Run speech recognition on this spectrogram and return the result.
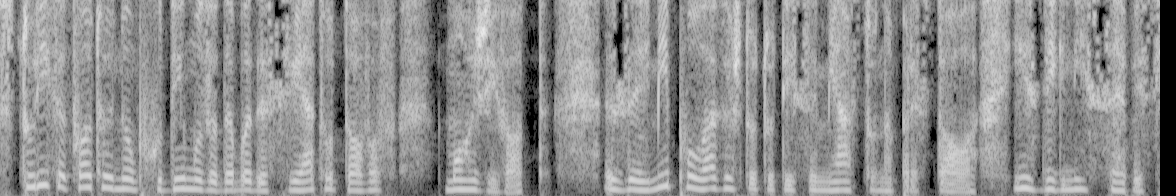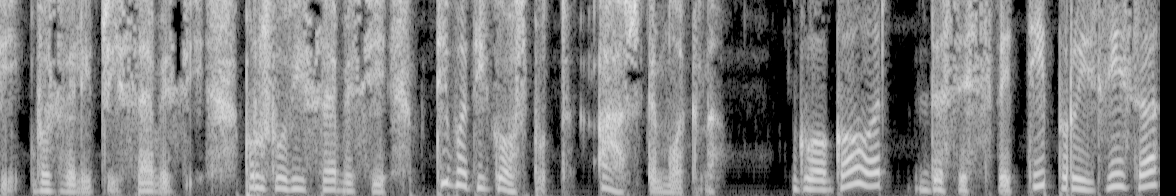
Стори каквото е необходимо, за да бъде свято то в мой живот. Заеми полагащото ти се място на престола. Издигни себе си, възвеличи себе си, прослави себе си. Ти бъди Господ, а аз ще млъкна. Глаголът да се свети произлиза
